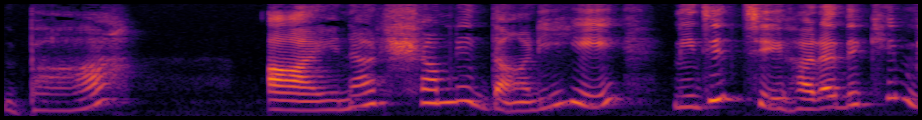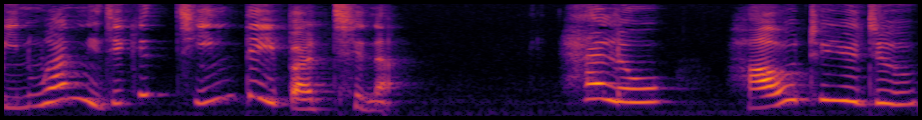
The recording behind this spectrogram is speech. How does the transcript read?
বাহ! আয়নার সামনে দাঁড়িয়ে নিজের চেহারা দেখে মিনু আর নিজেকে চিনতেই পারছে না। Hello, how do you do?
